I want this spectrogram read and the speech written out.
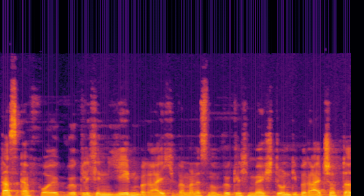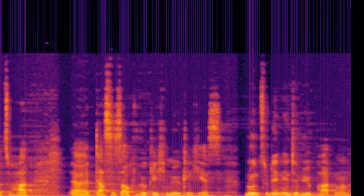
dass Erfolg wirklich in jedem Bereich, wenn man es nur wirklich möchte und die Bereitschaft dazu hat, äh, dass es auch wirklich möglich ist. Nun zu den Interviewpartnern.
